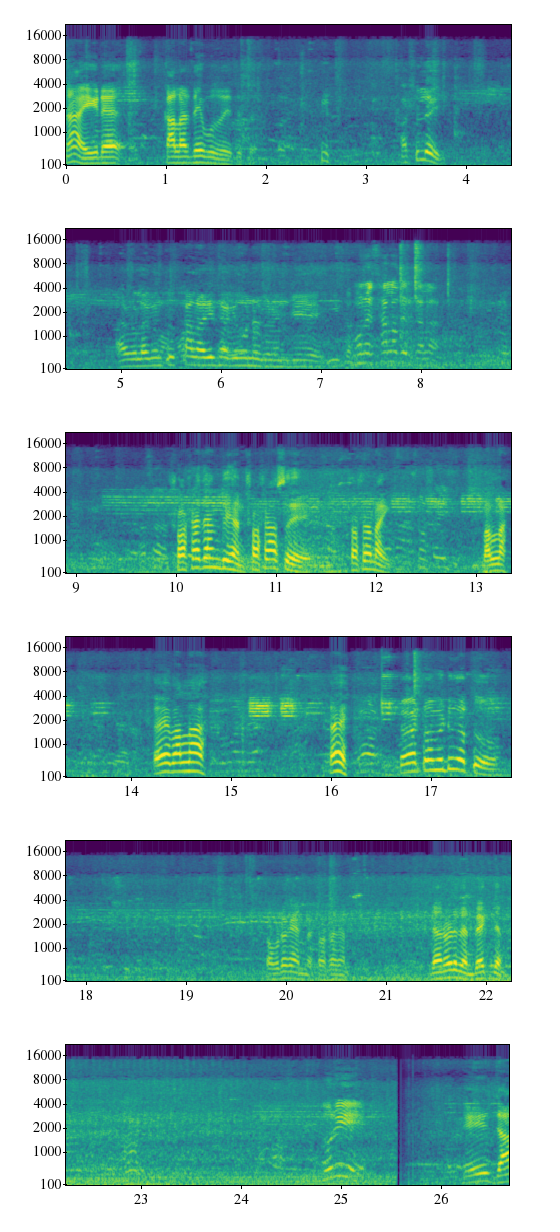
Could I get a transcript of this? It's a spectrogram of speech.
না এটা কালার দিয়ে বোঝা যেতেছে। আসলে আর ওগুলা কিন্তু কালারই থাকে মনে করেন যে শশা দেন দুই হ্যান শশা আছে? শশা নাই? শশাই ভালো না এই। টমেটো কত? টমেটো খান না শশা খান। দেন ওটা দেন ব্যাগ দেন। এই যা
